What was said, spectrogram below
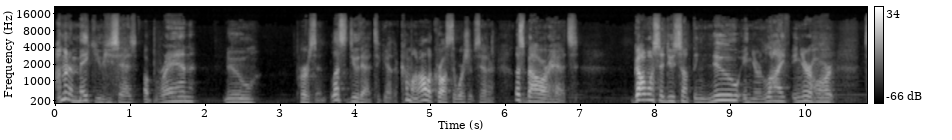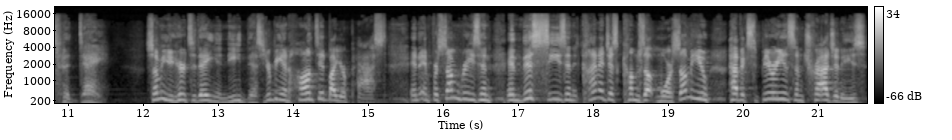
I'm going to make you, he says, a brand new person. Let's do that together. Come on, all across the worship center. Let's bow our heads. God wants to do something new in your life, in your heart today. Some of you here today, you need this. You're being haunted by your past. And, and for some reason, in this season, it kind of just comes up more. Some of you have experienced some tragedies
